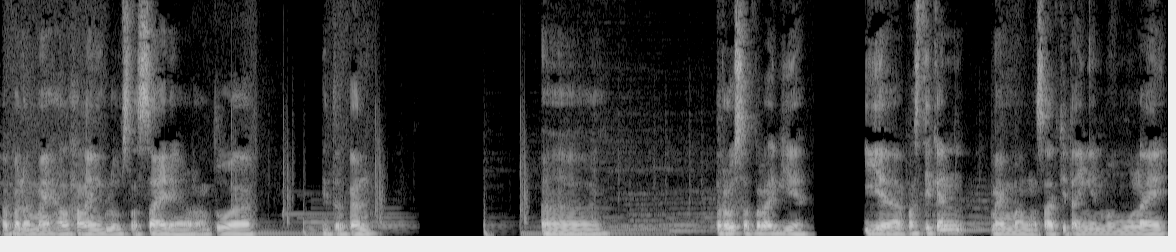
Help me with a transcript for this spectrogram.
apa namanya hal-hal yang belum selesai dengan orang tua gitu kan. Eh, terus apa lagi ya? Iya, pasti kan memang saat kita ingin memulai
